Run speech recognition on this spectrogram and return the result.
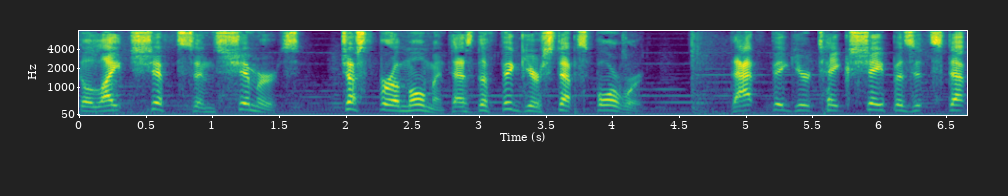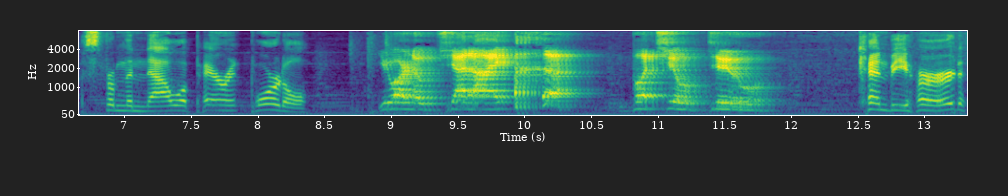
The light shifts and shimmers just for a moment as the figure steps forward. That figure takes shape as it steps from the now apparent portal, You are no Jedi, but you'll do. can be heard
